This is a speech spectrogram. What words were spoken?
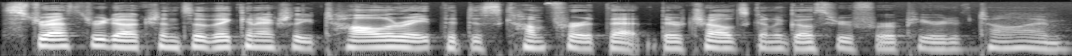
stress reduction so they can actually tolerate the discomfort that their child's going to go through for a period of time.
